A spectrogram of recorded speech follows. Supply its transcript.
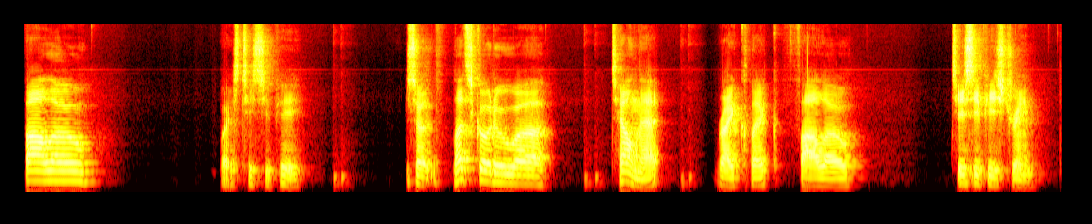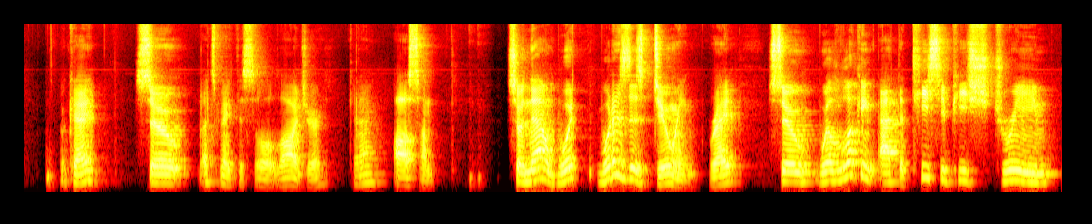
follow. What is tcp so let's go to uh, telnet right click follow tcp stream okay so let's make this a little larger can i awesome so now what, what is this doing, right? So we're looking at the TCP stream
